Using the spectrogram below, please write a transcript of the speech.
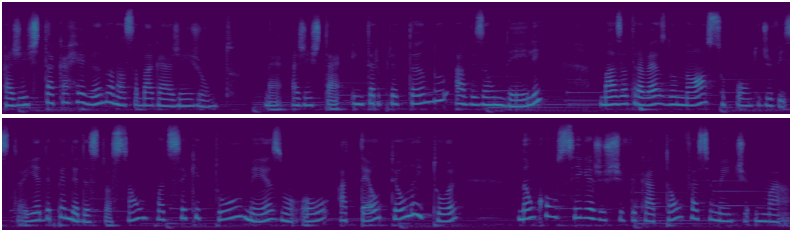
a gente está carregando a nossa bagagem junto né? A gente está interpretando a visão dele, mas através do nosso ponto de vista. E a depender da situação, pode ser que tu mesmo ou até o teu leitor não consiga justificar tão facilmente uma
